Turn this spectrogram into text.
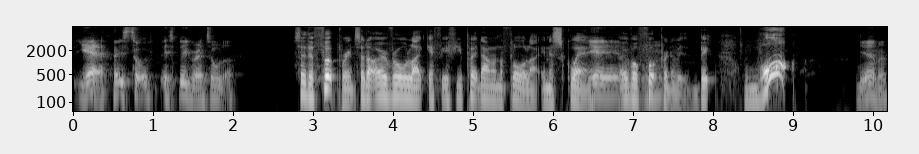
Yeah, it's tall, it's bigger and taller. So the footprint, so the overall, like if if you put it down on the floor, like in a square, Yeah, yeah. the overall mhm. footprint of it's big. What? Yeah, man.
